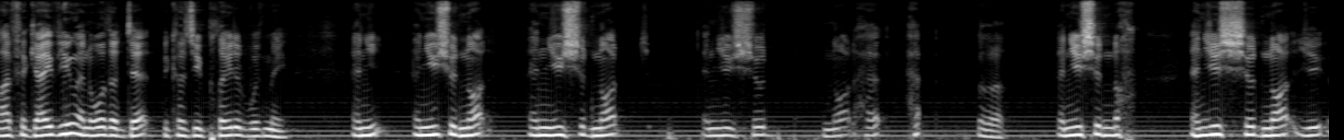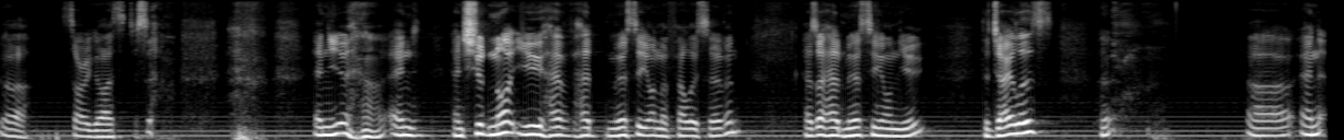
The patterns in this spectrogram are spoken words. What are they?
I forgave you and all the debt because you pleaded with me and you, and you should not and you should not and you should not have ha, uh, and you should not and you should not you uh, sorry guys just and you and and should not you have had mercy on a fellow servant as I had mercy on you. The jailers, uh, uh, and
